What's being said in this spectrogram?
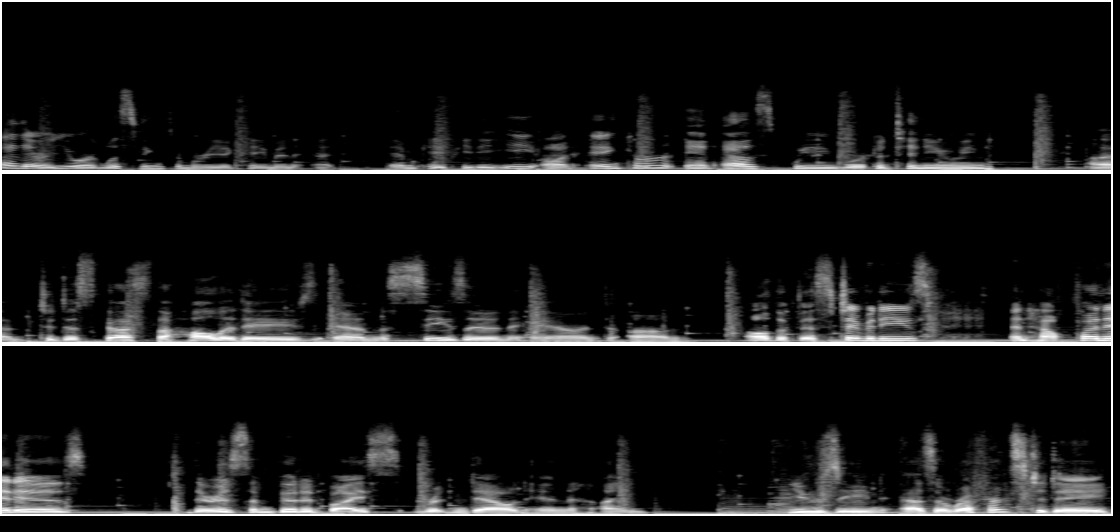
Hi there, you are listening to Maria Kamen at MKPDE on Anchor, and as we were continuing um, to discuss the holidays and the season and um, all the festivities and how fun it is. There is some good advice written down, and I'm using as a reference today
